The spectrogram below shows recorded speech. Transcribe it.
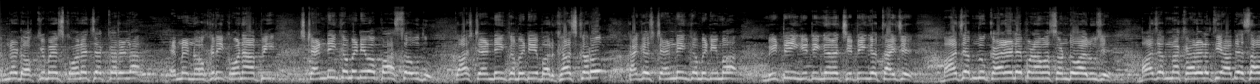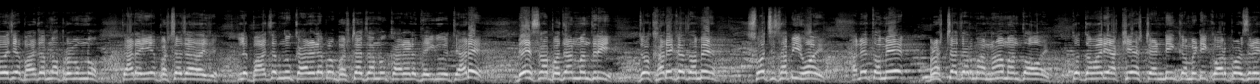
એમના ડોક્યુમેન્ટ્સ કોને ચેક કરેલા, એમને નોકરી કોને આપી સ્ટેન્ડિંગ કમિટીમાં પાસ થવું હતું. તો આ સ્ટેન્ડિંગ કમિટી બરખાસ્ત કરો, કારણ કે સ્ટેન્ડિંગ કમિટીમાં મીટિંગ ગીટિંગ અને ચીટિંગ જ થાય છે. ભાજપનું કાર્યાલય પણ આમાં સંડોવાયેલું છે. ભાજપના કાર્યાલયથી આદેશ આવે છે, ભાજપના પ્રમુખનો, ત્યારે અહીંયા ભ્રષ્ટાચાર થાય છે. એટલે ભાજપનું કાર્યાલય પણ ભ્રષ્ટાચારનું કાર્યાલય થઈ ગયું ત્યારે દેશના પ્રધાનમંત્રી, જો ખરેખર તમે સ્વચ્છ છબી હોય અને તમે ભ્રષ્ટાચારમાં ના માનતા હોય, તો તમારી આખી સ્ટેન્ડિંગ કમિટી કોર્પોરેશનને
